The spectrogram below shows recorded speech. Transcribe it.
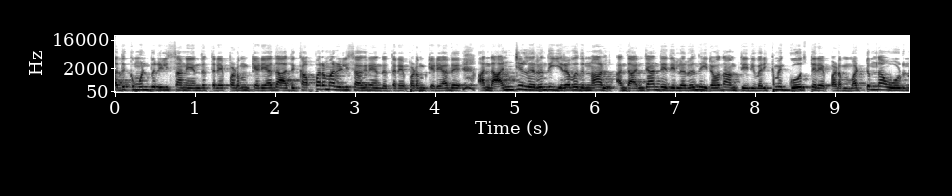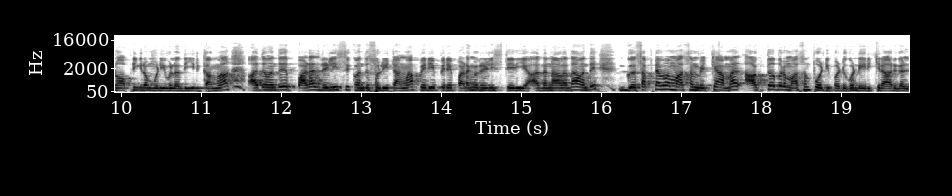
அதுக்கு முன்பு ரிலீஸ் ஆன எந்த திரைப்படமும் கிடையாது. அதுக்கப்புறமா ரிலீஸ் ஆகிற எந்த திரைப்படம் கிடையாது. அந்த அஞ்சுலேருந்து இருபது நாள் அந்த அஞ்சாம் தேதியிலிருந்து இருபதாம் தேதி வரைக்குமே கோத் திரைப்படம் மட்டும்தான் ஓடணும் அப்படிங்கிற முடிவில் வந்து இருக்காங்களாம். அதை வந்து பட ரிலீஸுக்கு வந்து சொல்லிட்டாங்களாம். பெரிய பெரிய படங்கள் ரிலீஸ் தேதி அதனால தான் வந்து செப்டம்பர் மாதம் வைக்காமல் அக்டோபர் மாதம் போட்டி போட்டு கொண்டு இருக்கிறார்கள்.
